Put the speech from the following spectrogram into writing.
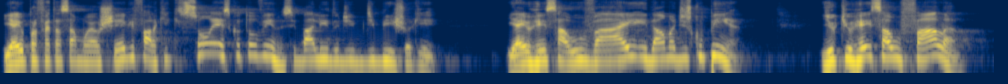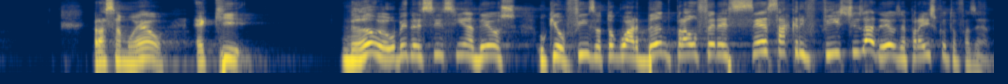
E aí o profeta Samuel chega e fala: que, que som é esse que eu estou ouvindo? Esse balido de, de bicho aqui. E aí o rei Saul vai e dá uma desculpinha. E o que o rei Saul fala para Samuel é que não, eu obedeci sim a Deus. O que eu fiz, eu estou guardando para oferecer sacrifícios a Deus. É para isso que eu estou fazendo.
